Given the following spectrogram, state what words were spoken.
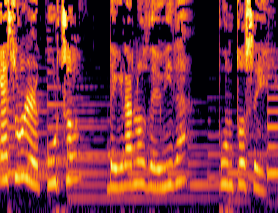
Es un recurso de granosdevida.cl.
